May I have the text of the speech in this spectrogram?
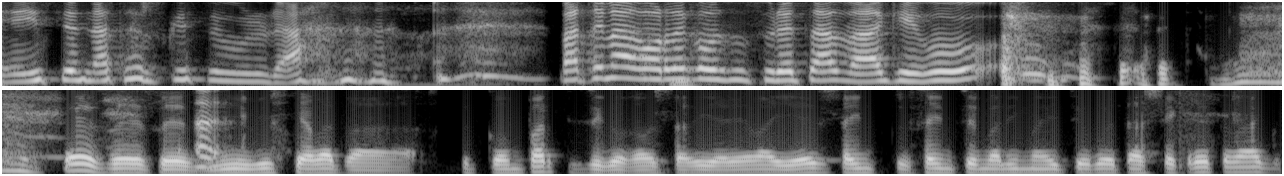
izen datorskizu burura. Batema gordeko duzu zuretzat, badakigu. ez, ez, ez, ni bizkia bat, ba, konpartitzeko gauza ere, bai, ez, zaintu, zaintzen bali maituko eta sekretoak.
